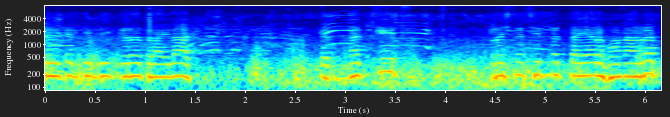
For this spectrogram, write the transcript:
जर विकेट किपिंग करत राहिलात तर नक्कीच प्रश्नचिन्ह तयार होणारच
